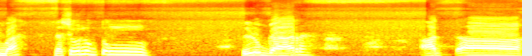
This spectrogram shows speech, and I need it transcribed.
Ba? Nasunog tong lugar at ah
